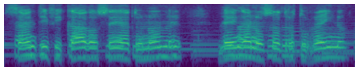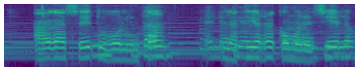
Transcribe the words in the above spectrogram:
santificado sea tu nombre Venga a nosotros tu reino, hágase tu voluntad en la tierra como en el cielo.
